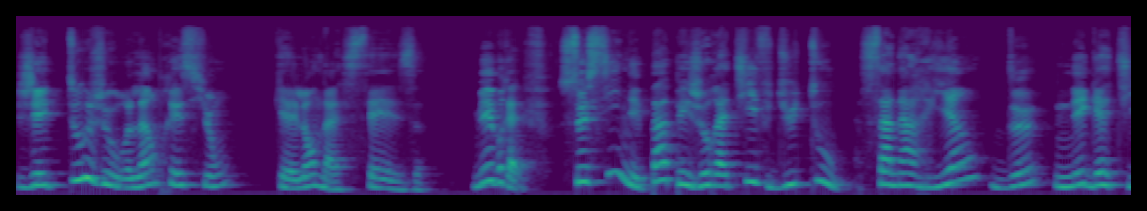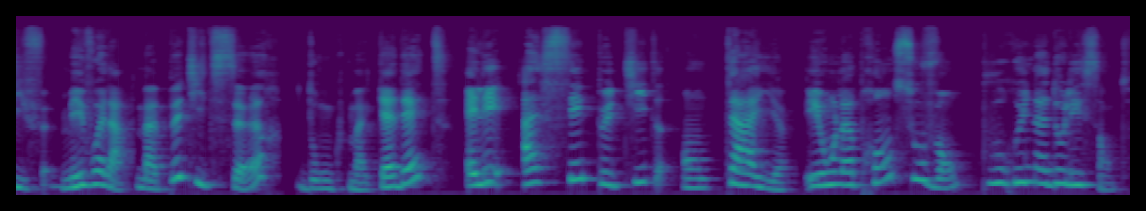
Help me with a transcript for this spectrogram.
J'ai toujours l'impression qu'elle en a 16. Mais bref, ceci n'est pas péjoratif du tout. Ça n'a rien de négatif. Mais voilà, ma petite sœur, donc ma cadette, elle est assez petite en taille et on la prend souvent pour une adolescente.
